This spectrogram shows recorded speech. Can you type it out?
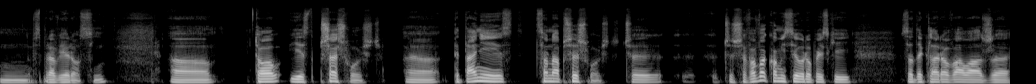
mm, w sprawie Rosji. To jest przeszłość. Pytanie jest, co na przyszłość? Czy, czy szefowa Komisji Europejskiej zadeklarowała, że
